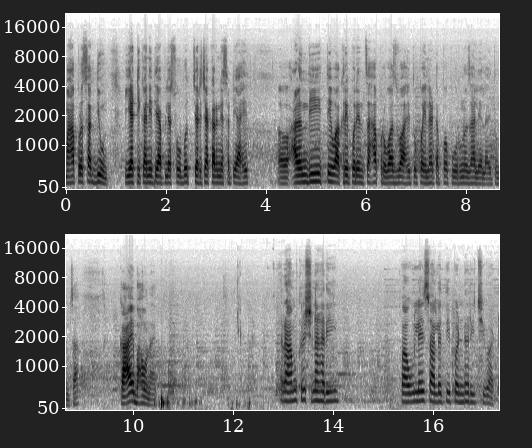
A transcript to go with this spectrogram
महाप्रसाद देऊन या ठिकाणी ते आपल्यासोबत चर्चा करण्यासाठी आहेत. आळंदी ते वाखरेपर्यंतचा हा प्रवास जो आहे तो पहिला टप्पा पूर्ण झालेला आहे तुमचा. काय भावना आहेत? रामकृष्ण हरी. पाऊले चालती पंढरीची वाट.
